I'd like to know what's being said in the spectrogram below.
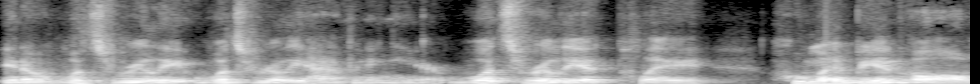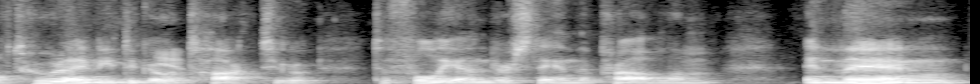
you know, what's really, what's really happening here? What's really at play? Who might be involved? Who do I need to go yeah. talk to to fully understand the problem? And then,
